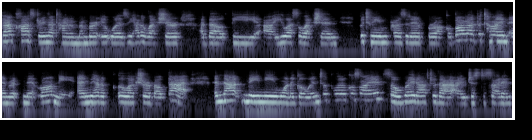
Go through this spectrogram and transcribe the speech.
that class during that time, I remember it was we had a lecture about the uh, U.S. election between President Barack Obama at the time and Mitt Romney, and we had a, a lecture about that, and that made me want to go into political science. So right after that, I just decided.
